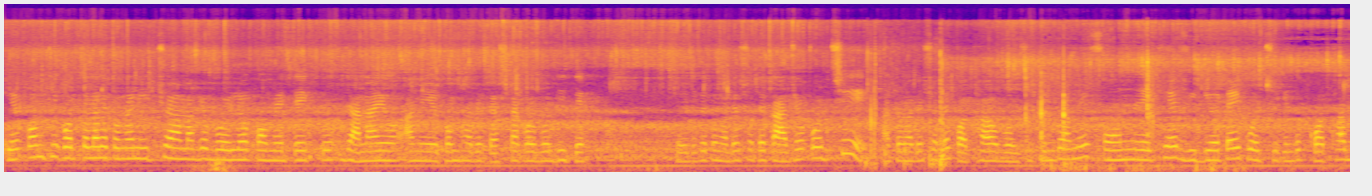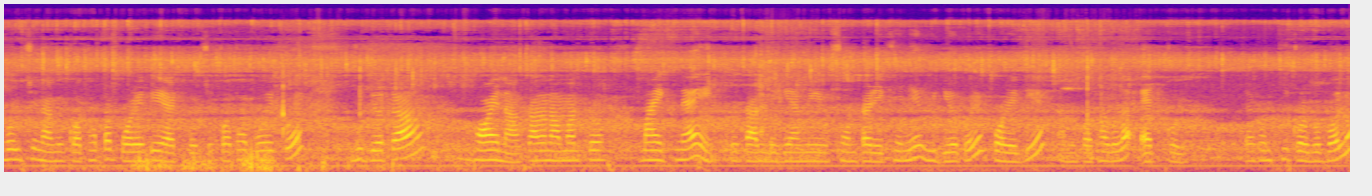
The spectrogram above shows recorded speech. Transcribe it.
কীরকম কী করতে লাগে তোমরা নিশ্চয়ই আমাকে বলল কমেন্টে একটু জানায়ও, আমি এরকমভাবে চেষ্টা করব দিতে। তো এদিকে তোমাদের সাথে কাজও করছি আর তোমাদের সাথে কথাও বলছি। কিন্তু আমি ফোন রেখে ভিডিওটাই করছি, কিন্তু কথা বলছি না, আমি কথাটা পরে দিয়ে অ্যাড করছি। কথা কয়ে কয়ে ভিডিওটা হয় না, কারণ আমার তো মাইক নেই, তো তার লেগে আমি ফোনটা রেখে নিয়ে ভিডিও করে পরে দিয়ে আমি কথাগুলো অ্যাড করি। এখন কী করব বলো?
